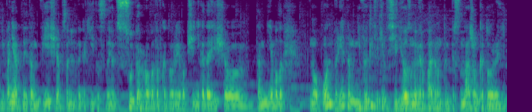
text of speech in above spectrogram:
непонятные там вещи абсолютно какие-то, создает супер роботов, которые вообще никогда еще там не было, но он при этом не выглядит каким-то серьезным, оверпавернутым персонажем, который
